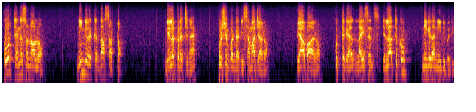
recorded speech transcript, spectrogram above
கோர்ட் என்ன சொன்னாலும் நீங்க வைக்கிறதா சட்டம். நில பிரச்சனை புருஷன் பொண்டாட்டி சமாச்சாரம் வியாபாரம் குத்தகை லைசன்ஸ் எல்லாத்துக்கும் நீங்க தான் நீதிபதி.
